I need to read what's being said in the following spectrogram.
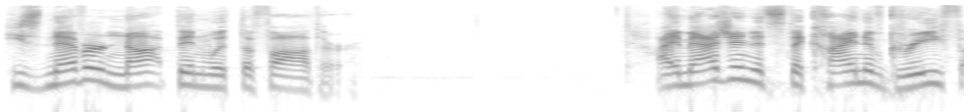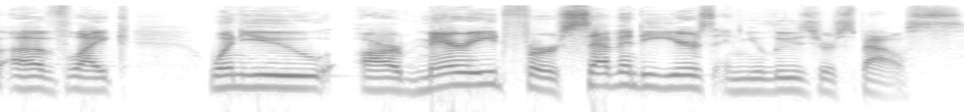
He's never not been with the Father. I imagine it's the kind of grief of like when you are married for 70 years and you lose your spouse.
